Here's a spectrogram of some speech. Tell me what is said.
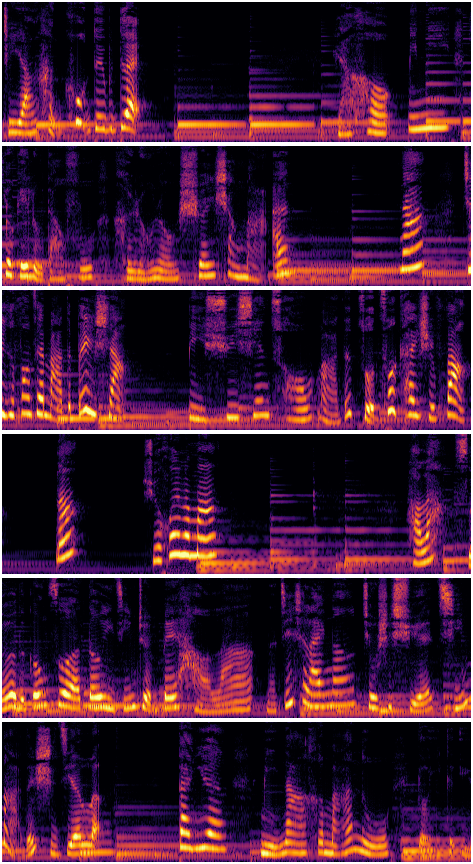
这样很酷，对不对？”然后，咪咪又给鲁道夫和蓉蓉拴上马鞍。那这个放在马的背上。必须先从马的左侧开始放，那学会了吗？好啦，所有的工作都已经准备好啦。那接下来呢，就是学骑马的时间了。但愿米娜和马努有一个愉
